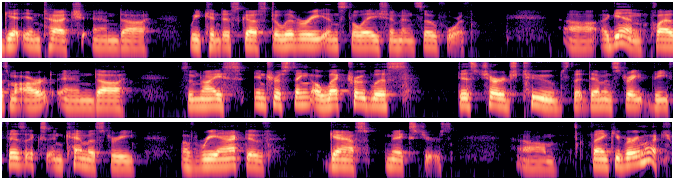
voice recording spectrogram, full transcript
get in touch and uh, we can discuss delivery, installation, and so forth. Uh, again, plasma art and uh, some nice, interesting electrodeless discharge tubes that demonstrate the physics and chemistry of reactive gas mixtures. Um, thank you very much.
